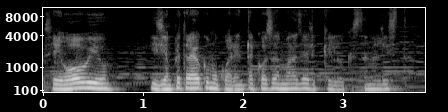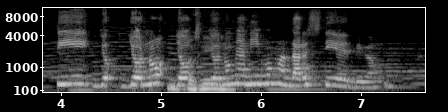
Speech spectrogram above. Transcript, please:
Sí, obvio. Y siempre traigo como 40 cosas más de que lo que está en la lista. Sí, yo, yo no, yo, Imposible. yo no me animo a mandar a Steven, digamos.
